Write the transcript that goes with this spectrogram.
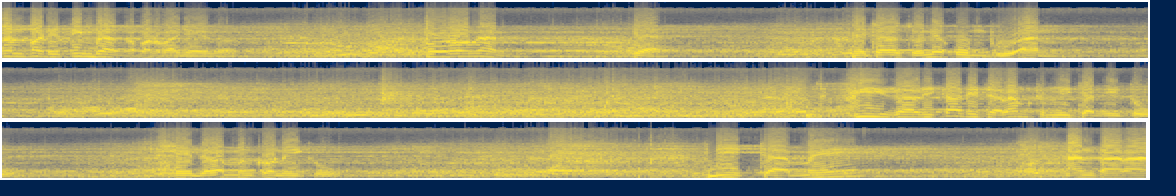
Tanpa ditimbang apa namanya itu? Dorongan. Ya. Ya cara jone umbruan. Fizalika di dalam demikian itu. Di dalam mengkoniku didamai antara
